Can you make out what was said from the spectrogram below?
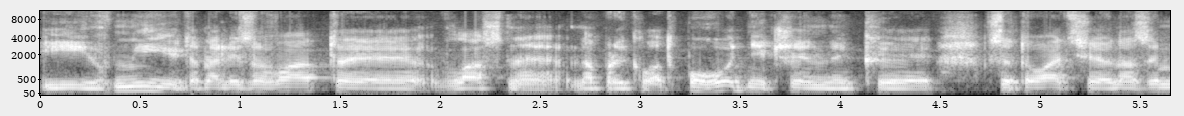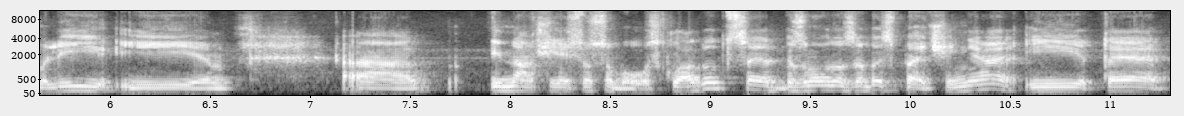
і вміють аналізувати власне, наприклад, погодні чинники, ситуацію на землі і, е, і навченість особового складу. Це безумовно забезпечення і те.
